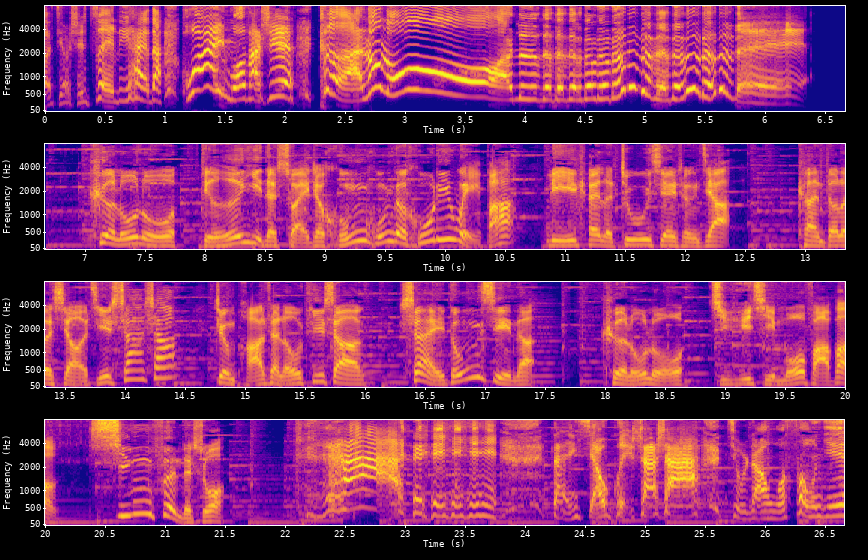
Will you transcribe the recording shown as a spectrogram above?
我就是最厉害的坏魔法师克鲁鲁。克鲁鲁得意地甩着红红的狐狸尾巴，离开了猪先生家，看到了小鸡莎莎正爬在楼梯上晒东西呢。克鲁鲁举起魔法棒，兴奋地说：“哈哈，胆小鬼莎莎，就让我送你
